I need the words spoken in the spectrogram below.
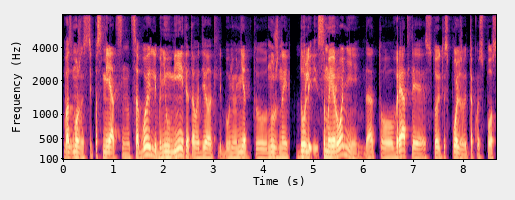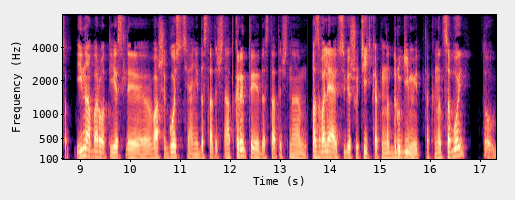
возможности посмеяться над собой, либо не умеет этого делать, либо у него нет нужной доли самоиронии, да, то вряд ли стоит использовать такой способ. И наоборот, если ваши гости, они достаточно открытые, достаточно позволяют себе шутить как над другими, так и над собой, то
